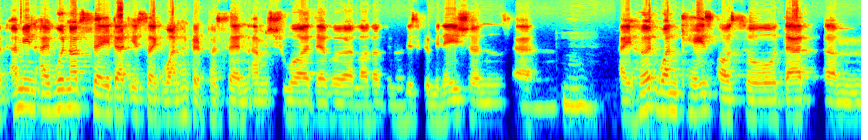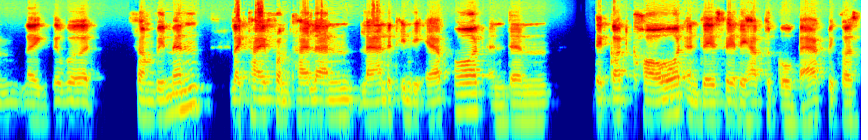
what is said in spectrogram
But I mean, I would not say that it's like 100%. I'm sure there were a lot of you know discriminations, and mm. I heard one case also that um, like there were some women like Thai from Thailand landed in the airport, and then they got called, and they say they have to go back because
